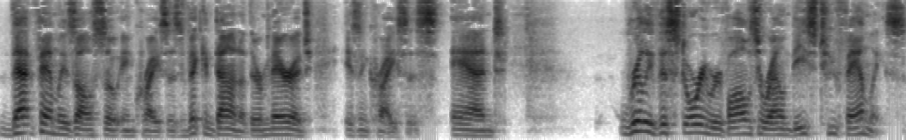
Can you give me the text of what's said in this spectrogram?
that family is also in crisis. Vic and Donna, their marriage is in crisis. And really this story revolves around these two families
